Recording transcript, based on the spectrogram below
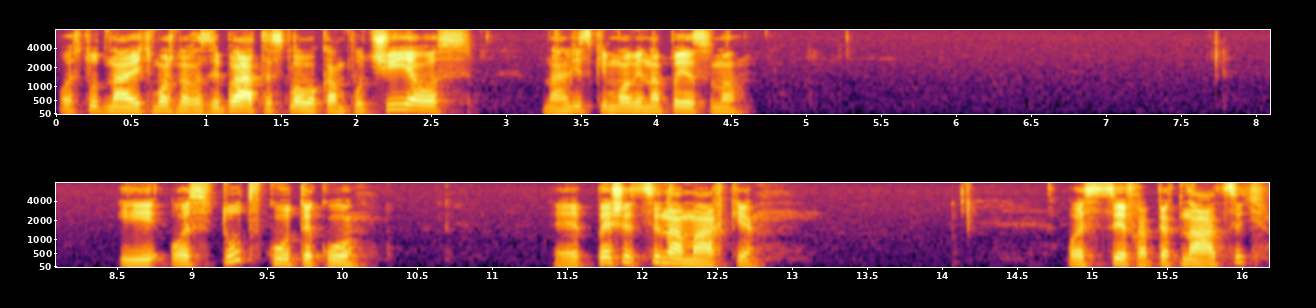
Ось тут навіть можна розібрати слово кампучія, ось на англійській мові написано. І ось тут в кутику е, пише ціна марки. Ось цифра 15.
